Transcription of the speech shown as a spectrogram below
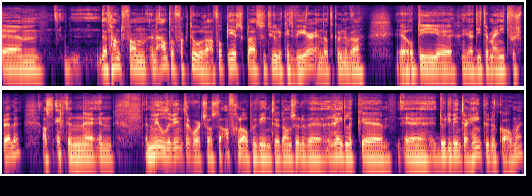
Um dat hangt van een aantal factoren af. Op de eerste plaats natuurlijk het weer. En dat kunnen we uh, op die, uh, ja, die termijn niet voorspellen. Als het echt een, uh, een, een, milde winter wordt, zoals de afgelopen winter, dan zullen we redelijk door die winter heen kunnen komen.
